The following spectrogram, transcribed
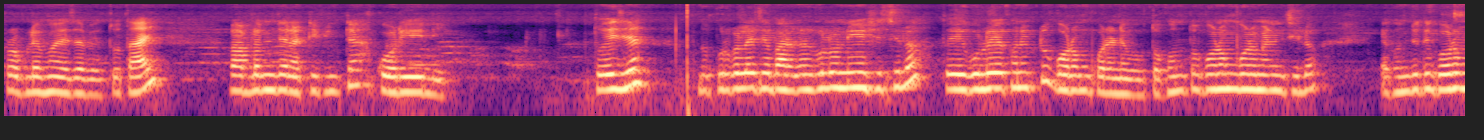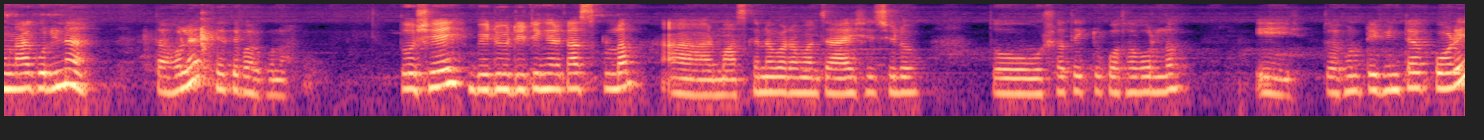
প্রবলেম হয়ে যাবে। তো তাই ভাবলাম যে না, টিফিনটা করিয়ে নিই। তো এই যে দুপুরবেলায় যে বার্গারগুলো নিয়ে এসেছিল, তো এগুলো এখন একটু গরম করে নেব। তখন তো গরম গরম এনেছিল। এখন যদি গরম না করি না, তাহলে খেতে পারব না। তো সেই ভিডিও এডিটিংয়ের কাজ করলাম, আর মাঝখানে আবার আমার যা এসেছিল, তো ওর সাথে একটু কথা বললাম। এই, তো এখন টিফিনটা করে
